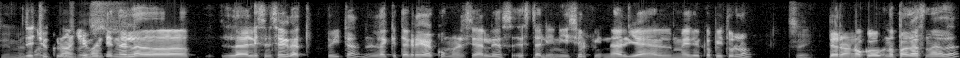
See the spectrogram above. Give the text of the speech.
de hecho, Crunchy mantiene la, licencia gratuita en la que te agrega comerciales. Está al inicio, al final y al medio capítulo. Sí. Pero no, no pagas nada.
